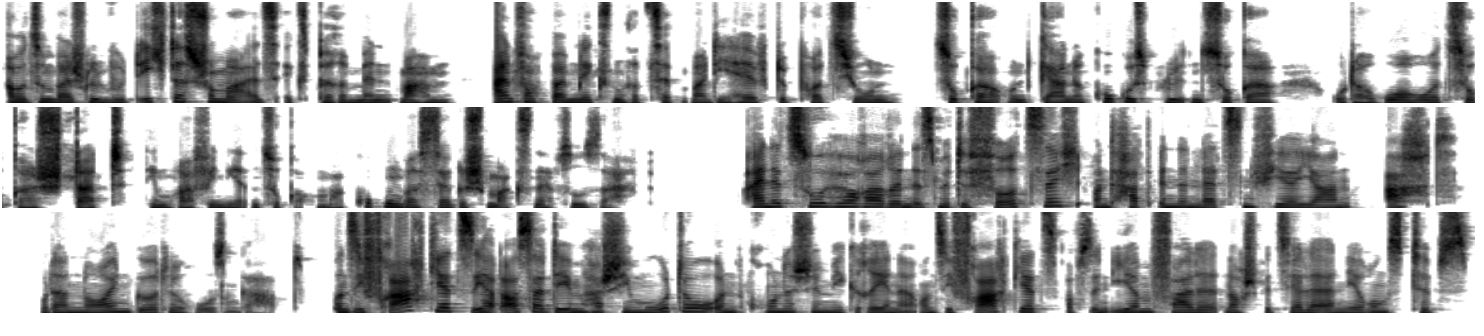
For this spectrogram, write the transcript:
Aber zum Beispiel würde ich das schon mal als Experiment machen. Einfach beim nächsten Rezept mal die Hälfte Portion Zucker und gerne Kokosblütenzucker oder Rohrrohrzucker statt dem raffinierten Zucker. Mal gucken, was der Geschmacksnerv so sagt. Eine Zuhörerin ist Mitte 40 und hat in den letzten vier Jahren acht oder neun Gürtelrosen gehabt. Und sie fragt jetzt, sie hat außerdem Hashimoto und chronische Migräne. Und sie fragt jetzt, ob es in ihrem Falle noch spezielle Ernährungstipps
